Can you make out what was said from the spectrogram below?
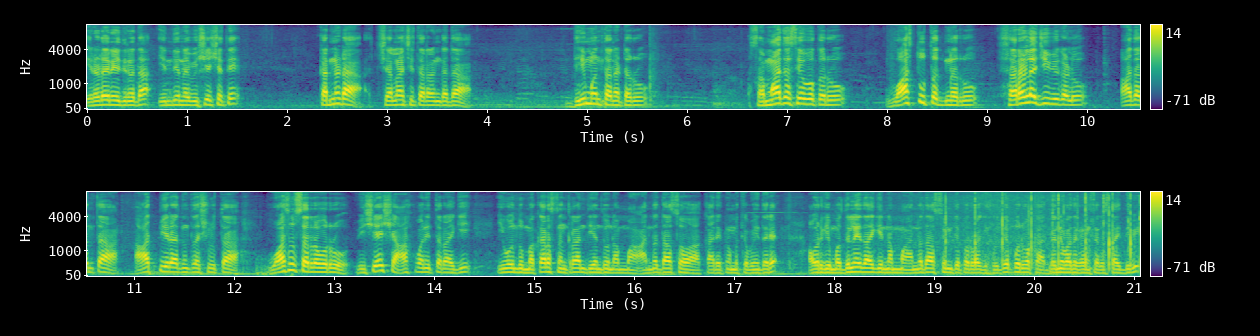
ಎರಡನೇ ದಿನದ ಇಂದಿನ ವಿಶೇಷತೆ, ಕನ್ನಡ ಚಲನಚಿತ್ರರಂಗದ ಧೀಮಂತ ನಟರು, ಸಮಾಜ ಸೇವಕರು, ವಾಸ್ತುತಜ್ಞರು, ಸರಳ ಜೀವಿಗಳು ಆದಂಥ ಆತ್ಮೀಯರಾದಂಥ ಶ್ರೀಯುತ ವಾಸು ಸರ್ ಅವರು ವಿಶೇಷ ಆಹ್ವಾನಿತರಾಗಿ ಈ ಒಂದು ಮಕರ ಸಂಕ್ರಾಂತಿಯಂದು ನಮ್ಮ ಅನ್ನದಾಸೋಹ ಕಾರ್ಯಕ್ರಮಕ್ಕೆ ಬಂದಿದ್ದಾರೆ. ಅವರಿಗೆ ಮೊದಲನೇದಾಗಿ ನಮ್ಮ ಅನ್ನದಾಸ ಸಮಿತಿ ಪರವಾಗಿ ಹೃದಯಪೂರ್ವಕ ಧನ್ಯವಾದಗಳನ್ನು ಸಲ್ಲಿಸ್ತಾ ಇದ್ದೀವಿ.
